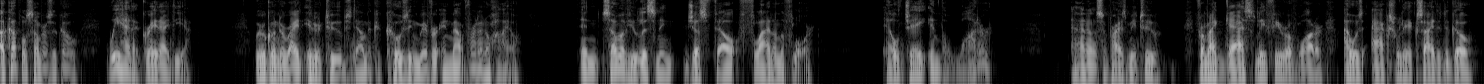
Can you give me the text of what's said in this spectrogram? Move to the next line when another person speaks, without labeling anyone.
A couple summers ago, we had a great idea. We were going to ride inner tubes down the Kokosing River in Mount Vernon, Ohio. And some of you listening just fell flat on the floor. LJ in the water? I know, it surprised me too. For my ghastly fear of water, I was actually excited to go.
